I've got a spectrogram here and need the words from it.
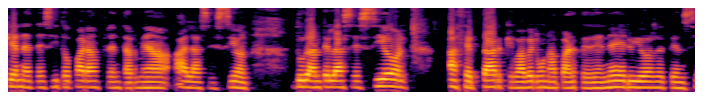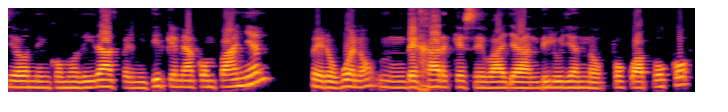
que necesito para enfrentarme a la sesión. Durante la sesión aceptar que va a haber una parte de nervios, de tensión, de incomodidad, permitir que me acompañen, pero bueno, mm, dejar que se vayan diluyendo poco a poco,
